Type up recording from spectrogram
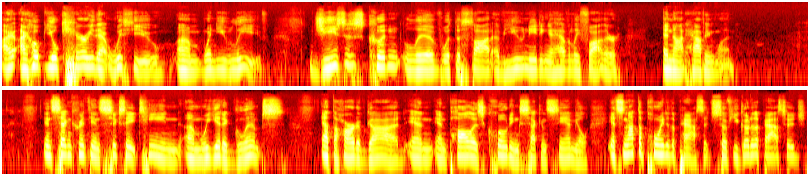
I, I hope you'll carry that with you um, when you leave. Jesus couldn't live with the thought of you needing a heavenly father and not having one. In 2 Corinthians 6.18, um, we get a glimpse at the heart of God. And, and Paul is quoting 2 Samuel. It's not the point of the passage. So if you go to the passage,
